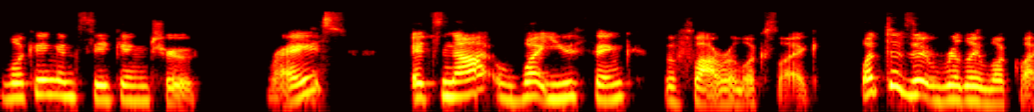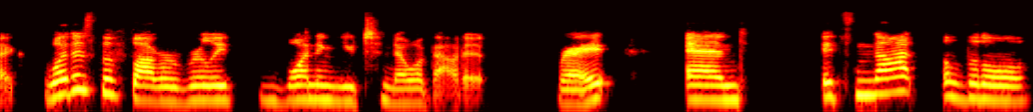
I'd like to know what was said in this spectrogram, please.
looking and seeking truth, right? Yes. It's not what you think the flower looks like. What does it really look like? What is the flower really wanting you to know about it, right? And it's not a little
